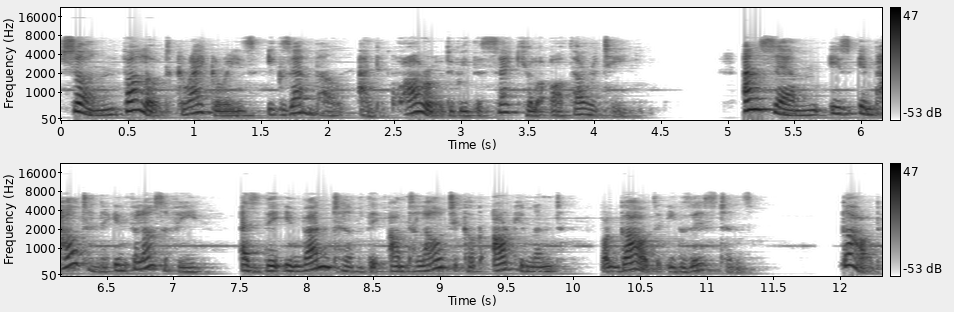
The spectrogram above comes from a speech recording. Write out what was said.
soon followed Gregory's example and quarrelled with the secular authority. Anselm is important in philosophy as the inventor of the ontological argument for God's existence. God,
